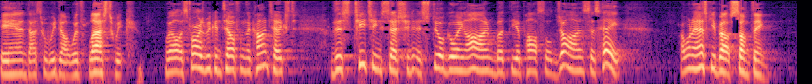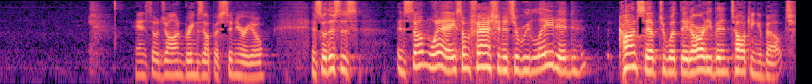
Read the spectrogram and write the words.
And that's what we dealt with last week. Well, as far as we can tell from the context, this teaching session is still going on, but the Apostle John says, Hey, I want to ask you about something. And so John brings up a scenario. And so this is, in some way, some fashion, it's a related concept to what they'd already been talking about.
